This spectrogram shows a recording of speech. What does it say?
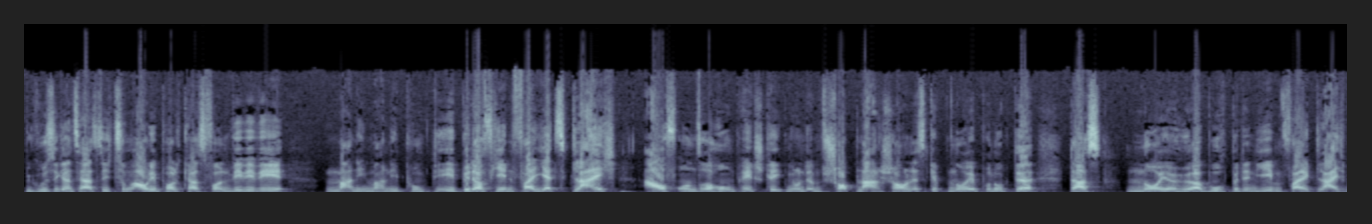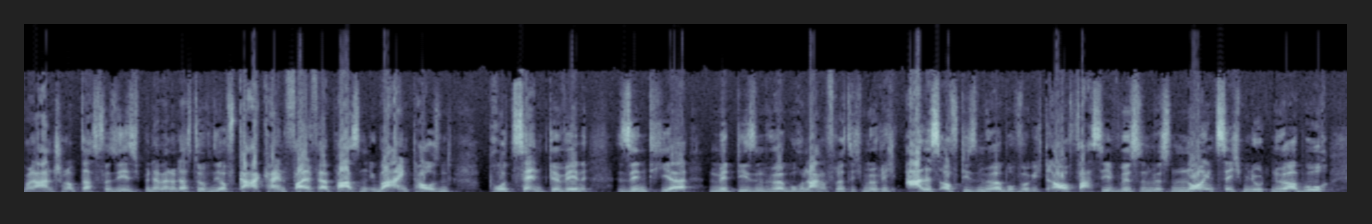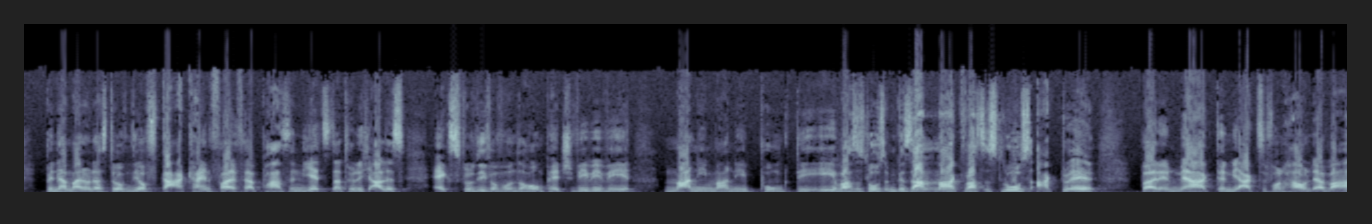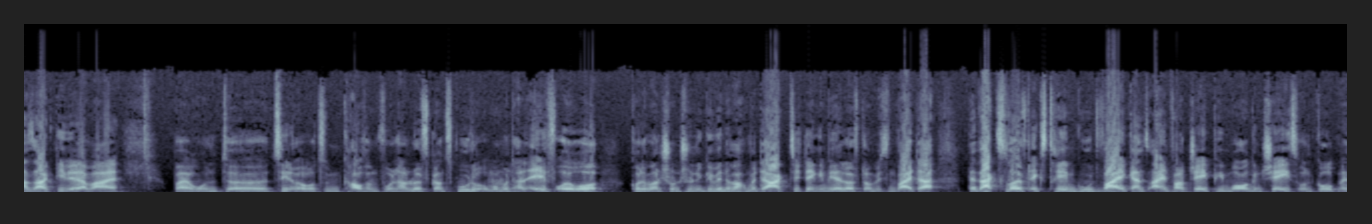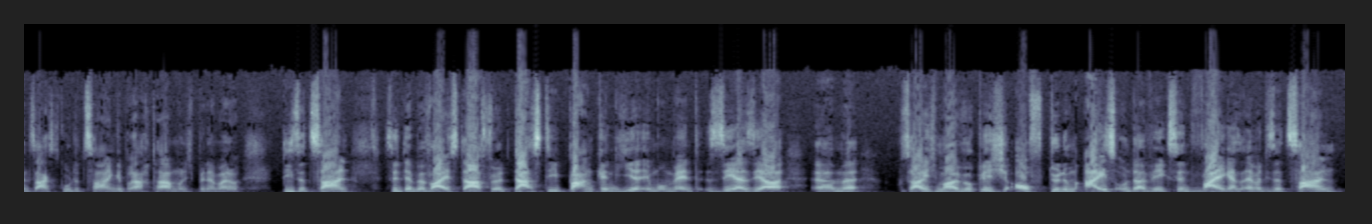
Begrüße ganz herzlich zum Audiopodcast von www.moneymoney.de. Bitte auf jeden Fall jetzt gleich auf unsere Homepage klicken und im Shop nachschauen. Es gibt neue Produkte, das neue Hörbuch. Bitte in jedem Fall gleich mal anschauen, ob das für Sie ist. Ich bin der Meinung, das dürfen Sie auf gar keinen Fall verpassen. Über 1000 Prozent Gewinn sind hier mit diesem Hörbuch langfristig möglich. Alles auf diesem Hörbuch wirklich drauf, was Sie wissen müssen. 90 Minuten Hörbuch bin der Meinung, das dürfen Sie auf gar keinen Fall verpassen. Jetzt natürlich alles exklusiv auf unserer Homepage www.moneymoney.de. Was ist los im Gesamtmarkt? Was ist los aktuell bei den Märkten? Die Aktie von H&R Warsag, die wir ja mal bei rund äh, 10 Euro zum Kauf empfohlen haben, läuft ganz gut. Und momentan 11 Euro konnte man schon schöne Gewinne machen mit der Aktie. Ich denke mir, er läuft noch ein bisschen weiter. Der DAX läuft extrem gut, weil ganz einfach JP Morgan Chase und Goldman Sachs gute Zahlen gebracht haben. Und ich bin der Meinung, diese Zahlen sind der Beweis dafür, dass die Banken hier im Moment sehr, sehr, ähm, sage ich mal, wirklich auf dünnem Eis unterwegs sind, weil ganz einfach diese Zahlen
